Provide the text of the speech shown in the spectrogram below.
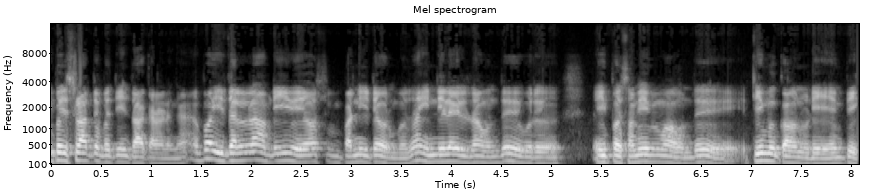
இப்போ இஸ்லாத்தை பற்றியும் தாக்குறானுங்க. அப்போ இதெல்லாம் அப்படியே யோசனை பண்ணிக்கிட்டே வரும்போது தான் இந்நிலையில் தான் வந்து ஒரு இப்போ சமீபமாக வந்து திமுகவினுடைய எம்பி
